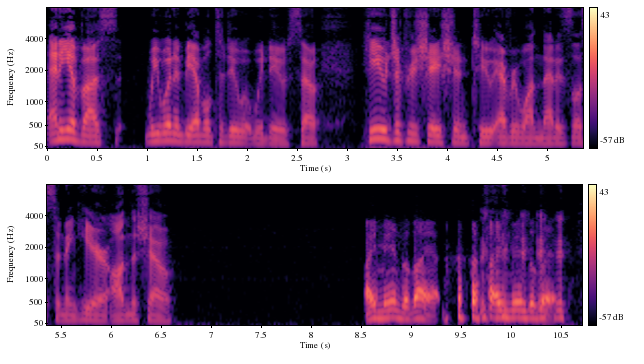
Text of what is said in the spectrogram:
any of us, we wouldn't be able to do what we do. So huge appreciation to everyone that is listening here on the show. Amen to that. Amen to that.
